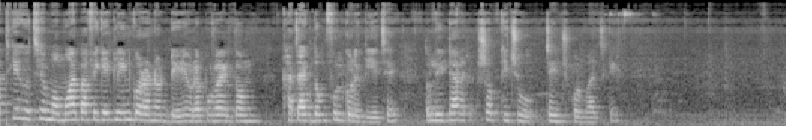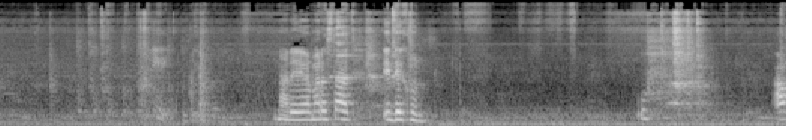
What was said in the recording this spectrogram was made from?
আজকে হচ্ছে মোমো আর পাফিকে ক্লিন করানোর ডে ওরা পুরো একদম খাঁচা একদম ফুল করে দিয়েছে। তো লিটার সব কিছু চেঞ্জ করব আজকে। না রে আমার সাথ এই দেখুন। উফ। আও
